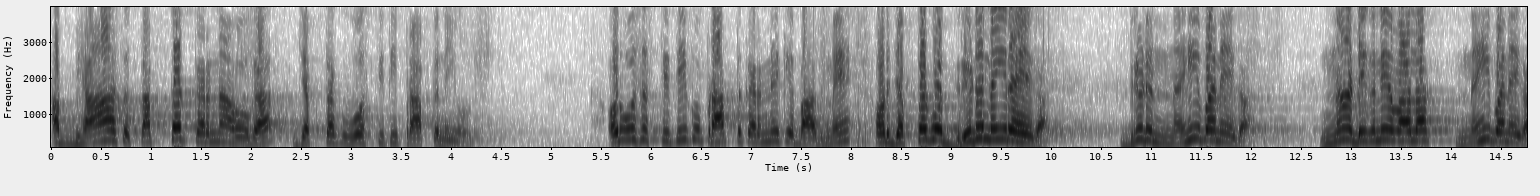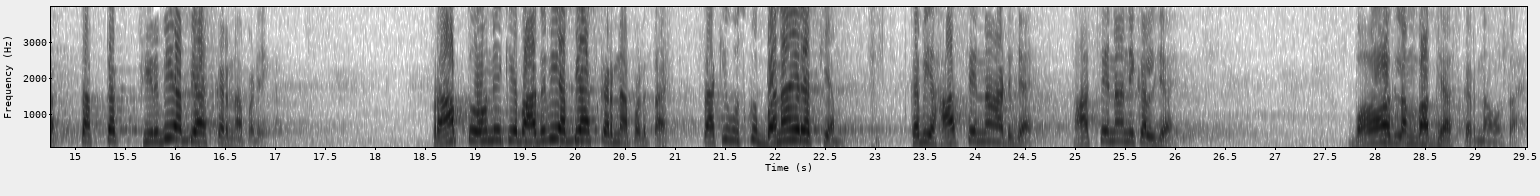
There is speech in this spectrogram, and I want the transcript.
अभ्यास तब तक करना होगा जब तक वो स्थिति प्राप्त नहीं होगी। और उस स्थिति को प्राप्त करने के बाद में, और जब तक वो दृढ़ नहीं रहेगा, दृढ़ नहीं बनेगा, न डिगने वाला नहीं बनेगा, तब तक फिर भी अभ्यास करना पड़ेगा। प्राप्त होने के बाद भी अभ्यास करना पड़ता है, ताकि उसको बनाए रखें हम। कभी हाथ से ना हट जाए, हाथ से ना निकल जाए। बहुत लंबा अभ्यास करना होता है।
